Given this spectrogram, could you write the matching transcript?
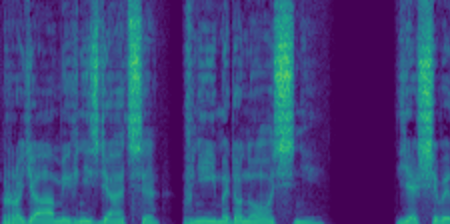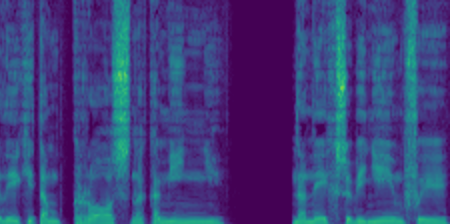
роями гніздяться в ній медоносні, є ще великі там кросна камінні, на них собі німфи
